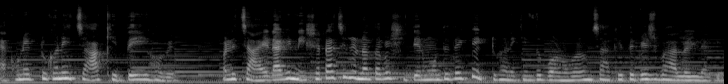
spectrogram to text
এখন একটুখানি চা খেতেই হবে। মানে চায়ের আগে নেশাটা ছিল না, তবে শীতের মধ্যে দেখবে একটুখানি কিন্তু গরম গরম চা খেতে বেশ ভালোই লাগে।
